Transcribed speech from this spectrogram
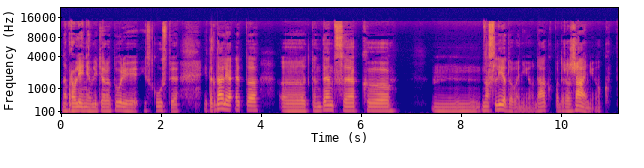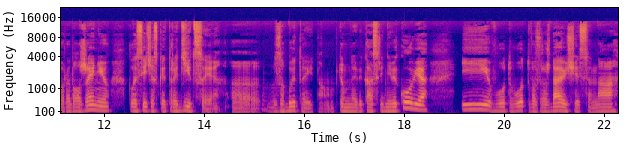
направления в литературе, искусстве и так далее, это э, тенденция к наследованию, да, к подражанию, к продолжению классической традиции, э, забытой там, в темные века средневековья и вот-вот возрождающаяся на,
